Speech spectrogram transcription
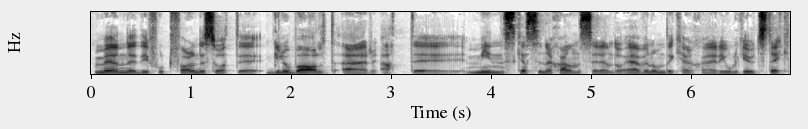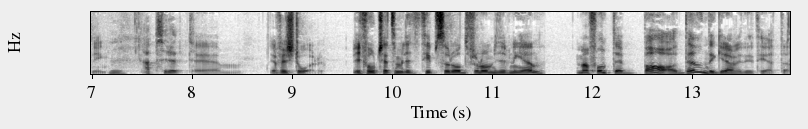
Men det är fortfarande så att det globalt är att eh, minska sina chanser ändå, även om det kanske är i olika utsträckning. Mm, absolut. Eh, jag förstår. Vi fortsätter med lite tips och råd från omgivningen man får inte bada under graviditeten.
